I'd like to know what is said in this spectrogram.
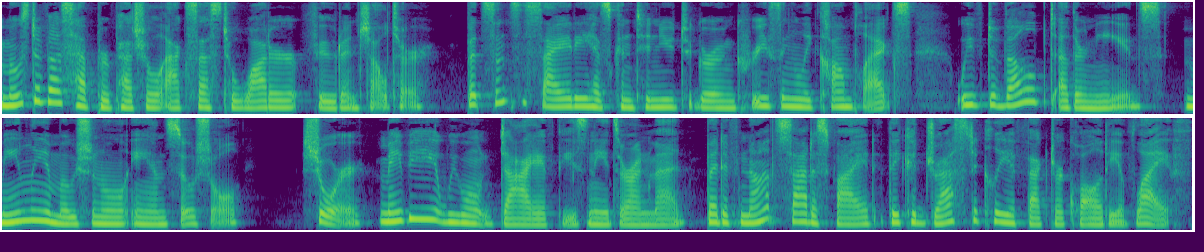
Most of us have perpetual access to water, food, and shelter. But since society has continued to grow increasingly complex, we've developed other needs, mainly emotional and social. Sure, maybe we won't die if these needs are unmet, but if not satisfied, they could drastically affect our quality of life.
